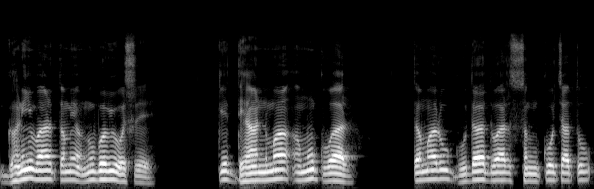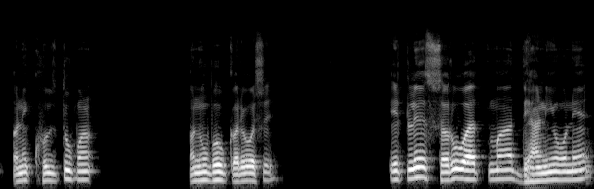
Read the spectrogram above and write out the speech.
ઘણીવાર તમે અનુભવ્યું હશે કે ધ્યાનમાં અમુક વાર તમારું ગુદાદ્વાર સંકોચાતું અને ખુલતું પણ અનુભવ કર્યો હશે. એટલે શરૂઆતમાં ધ્યાનીઓને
